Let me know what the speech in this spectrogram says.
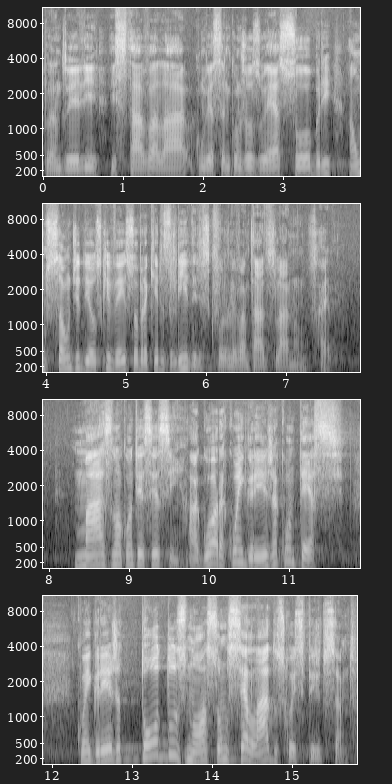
quando ele estava lá conversando com Josué sobre a unção de Deus que veio sobre aqueles líderes que foram levantados lá no Israel. Mas não acontecia assim. Agora, com a igreja, acontece. Com a igreja, todos nós somos selados com o Espírito Santo.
